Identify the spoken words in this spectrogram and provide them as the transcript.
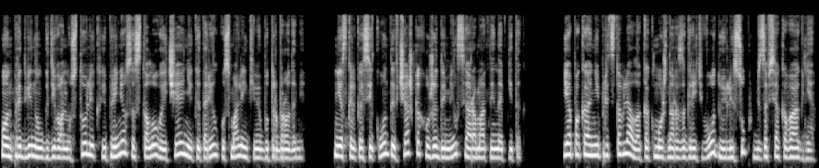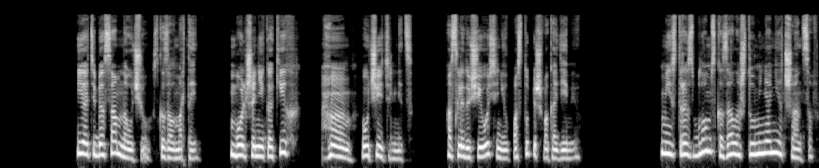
Он придвинул к дивану столик и принес из столовой чайник и тарелку с маленькими бутербродами. Несколько секунд, и в чашках уже дымился ароматный напиток. Я пока не представляла, как можно разогреть воду или суп безо всякого огня. «Я тебя сам научу», – сказал Мартейн. «Больше никаких... Хм, учительниц. А следующей осенью поступишь в академию». Мистрес Блом сказала, что у меня нет шансов.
